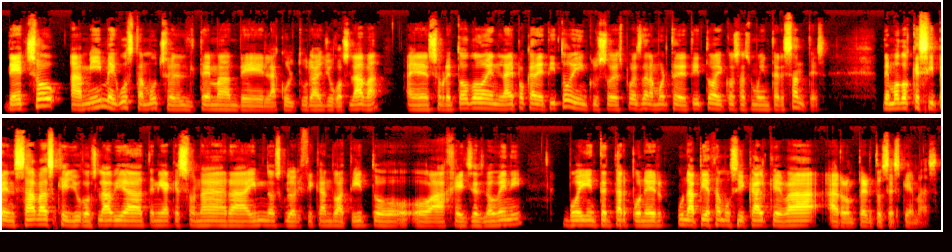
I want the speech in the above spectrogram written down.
De hecho, a mí me gusta mucho el tema de la cultura yugoslava, eh, sobre todo en la época de Tito e incluso después de la muerte de Tito hay cosas muy interesantes. De modo que si pensabas que Yugoslavia tenía que sonar a himnos glorificando a Tito o a Hage Sloveni, voy a intentar poner una pieza musical que va a romper tus esquemas.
